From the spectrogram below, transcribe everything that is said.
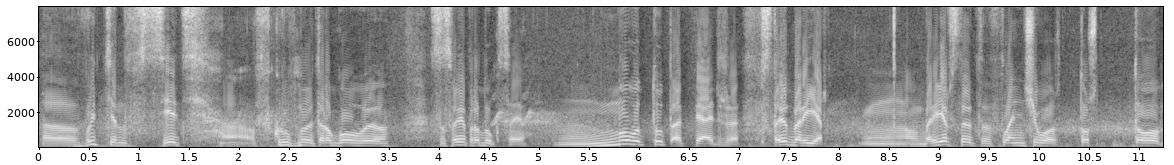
э, Выйти в сеть, э, в крупную торговую со своей продукцией. Но вот тут опять же встает барьер. Барьер встает в плане чего? То, что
